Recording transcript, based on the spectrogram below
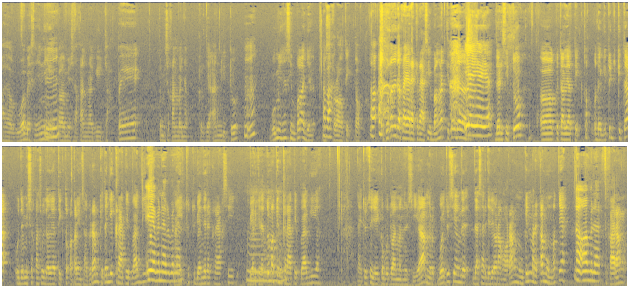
Kalau gua biasanya nih Hmm. kalau misalkan lagi capek atau misalkan banyak kerjaan gitu Mm-mm. Gue misalnya simple aja Apa? scroll TikTok. Oh. itu kan udah kayak rekreasi banget kita udah iya iya iya. dari situ eh, kita lihat TikTok udah gitu kita udah misalkan sudah lihat TikTok atau Instagram kita jadi kreatif lagi. Iya benar nah benar itu tujuan dari rekreasi biar kita tuh makin kreatif lagi ya. Nah itu jadi kebutuhan manusia menurut gue itu sih yang da- dasar jadi orang-orang mungkin mereka mumet ya. Oh, oh, benar. Sekarang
